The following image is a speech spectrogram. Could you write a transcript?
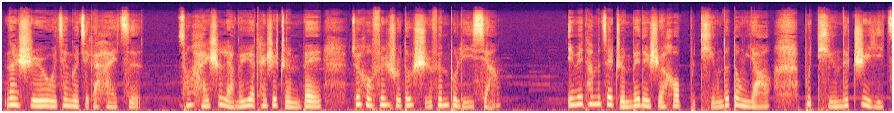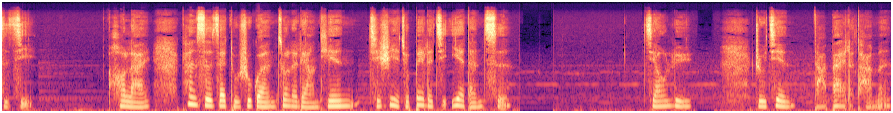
那时我见过几个孩子，从还剩两个月开始准备，最后分数都十分不理想，因为他们在准备的时候不停的动摇，不停的质疑自己。后来看似在图书馆坐了两天，其实也就背了几页单词。焦虑逐渐打败了他们。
